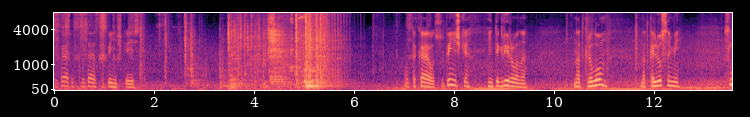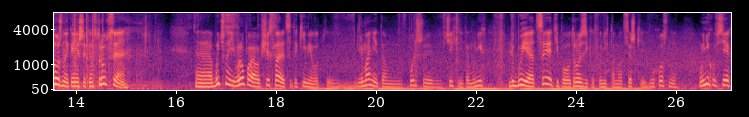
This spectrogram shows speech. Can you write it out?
какая тут крутая ступенечка есть. Вот такая вот ступенечка интегрирована над крылом, над колесами. Сложная, конечно, конструкция. Э, обычно Европа вообще славится такими вот в Германии, там, в Польше, в Чехии, там у них любые АЦ, типа вот розиков, у них там АЦшки двухосные, у них у всех,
